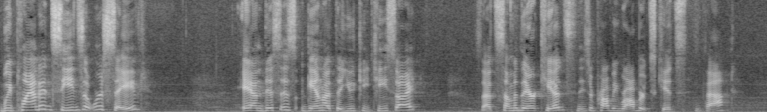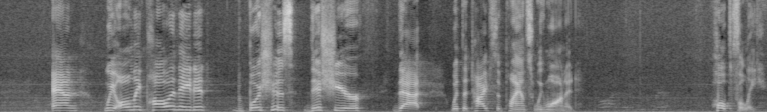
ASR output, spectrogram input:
We planted seeds that were saved. And this is, again, at the UTT site. So that's some of their kids. These are probably Robert's kids, in fact. And we only pollinated the bushes this year that with the types of plants we wanted. Hopefully.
